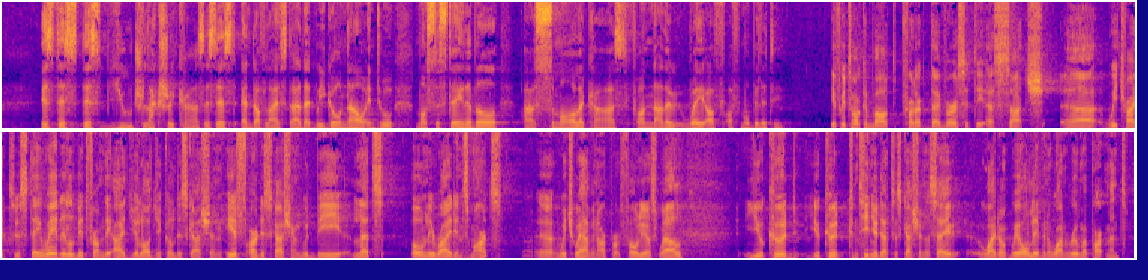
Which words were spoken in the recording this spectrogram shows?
Is this this huge luxury cars? Is this end of lifestyle that we go now into more sustainable, uh, smaller cars for another way of, of mobility? If we talk about product diversity as such, uh, we try to stay away a little bit from the ideological discussion. If our discussion would be, let's only ride in smarts, uh, which we have in our portfolio as well, you could, you could continue that discussion and say, why don't we all live in a one room apartment?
